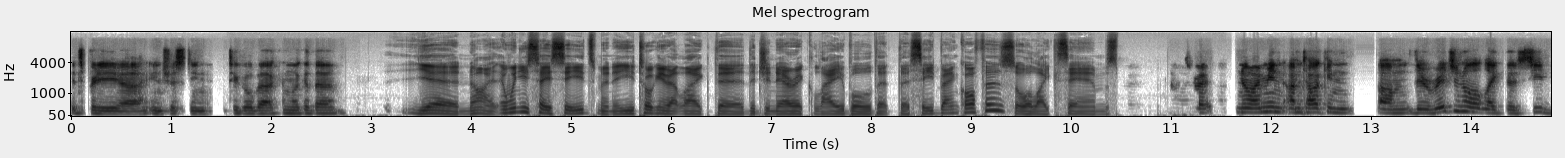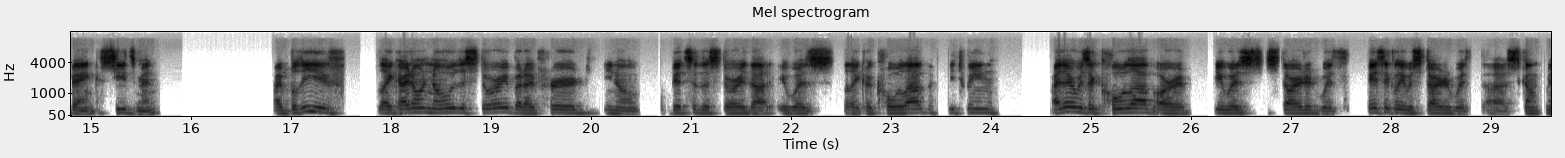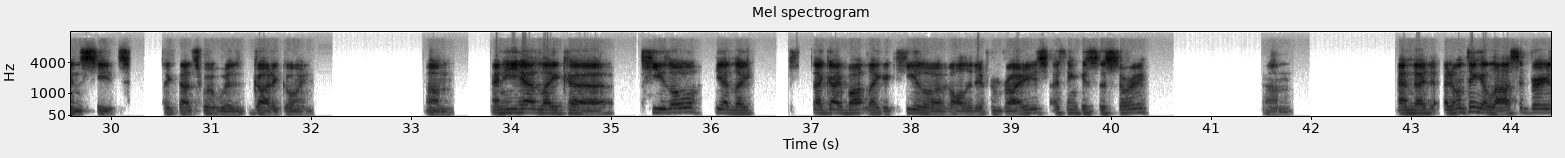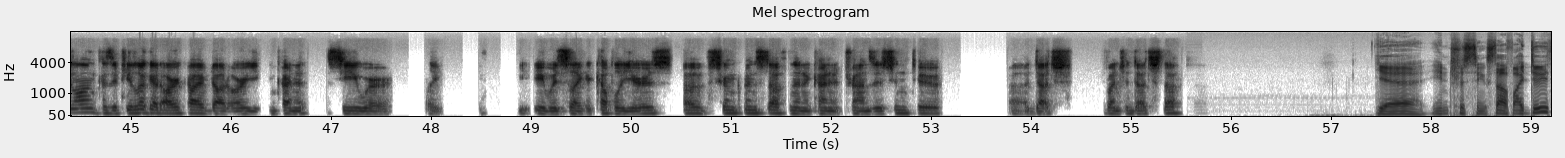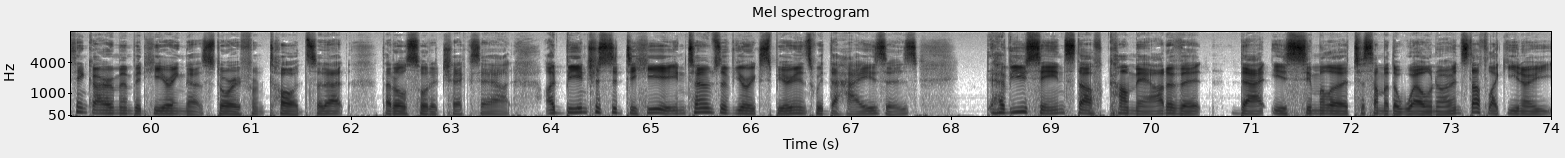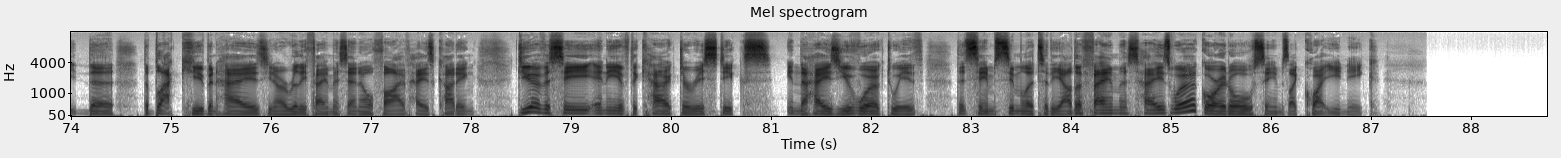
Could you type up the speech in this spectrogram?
It's pretty uh, interesting to go back and look at that. Yeah, nice. And when you say seedsman, are you talking about like the the generic label that the seed bank offers, or like Sam's? Right. No, I mean I'm talking um, the original, like the seed bank seedsman. I believe, like I don't know the story, but I've heard you know bits of the story that it was like a collab between either it was a collab or it was started with basically it was started with uh, Skunkman seeds. Like that's what was got it going. Um, and he had like a kilo. He had like that guy bought like a kilo of all the different varieties. I think is the story. Um, and I, I don't think it lasted very long because if you look at archive.org, you can kind of see where it was like a couple of years of Skunkman stuff, and then it kind of transitioned to uh, Dutch, a bunch of Dutch stuff. Yeah, interesting stuff. I do think I remembered hearing that story from Todd, so that that all sort of checks out. I'd be interested to hear in terms of your experience with the hazes. Have you seen stuff come out of it that is similar to some of the well-known stuff, like you know the the black Cuban haze, you know, a really famous NL5 haze cutting? Do you ever see any of the characteristics in the haze you've worked with that seems similar to the other famous haze work, or it all seems like quite unique?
